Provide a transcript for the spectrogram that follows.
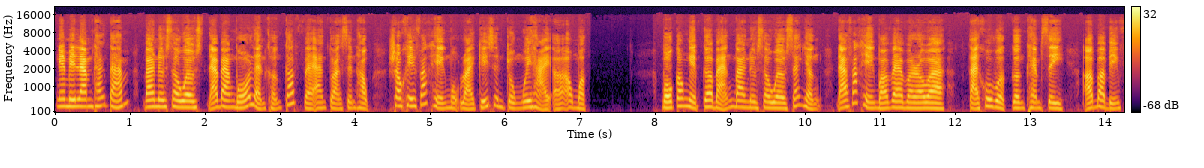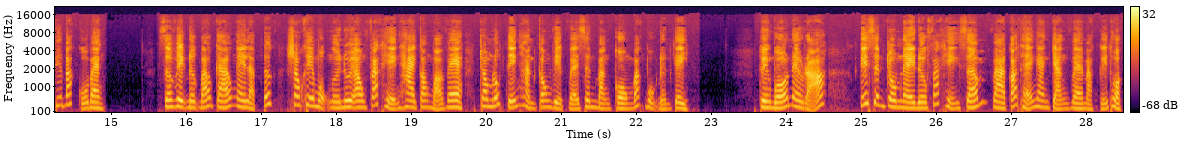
Ngày 15 tháng 8, bang New South Wales đã ban bố lệnh khẩn cấp về an toàn sinh học sau khi phát hiện một loại ký sinh trùng nguy hại ở ong mật. Bộ Công nghiệp cơ bản bang New South Wales xác nhận đã phát hiện bọ ve Varroa tại khu vực gần Kempsey, ở bờ biển phía bắc của bang. Sự việc được báo cáo ngay lập tức sau khi một người nuôi ong phát hiện hai con bọ ve trong lúc tiến hành công việc vệ sinh bằng cồn bắt buộc định kỳ. Tuyên bố nêu rõ, ký sinh trùng này được phát hiện sớm và có thể ngăn chặn về mặt kỹ thuật.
